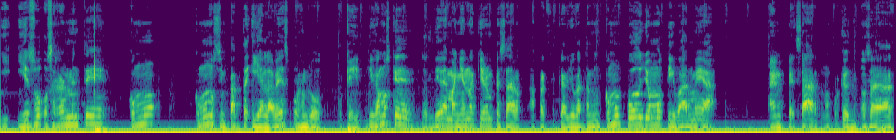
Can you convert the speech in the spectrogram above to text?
y, y eso, o sea, realmente, ¿cómo, ¿cómo nos impacta? Y a la vez, por ejemplo, ok, digamos que el día de mañana quiero empezar a practicar yoga también, ¿cómo puedo yo motivarme a, a empezar, ¿no? Porque, o sea,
